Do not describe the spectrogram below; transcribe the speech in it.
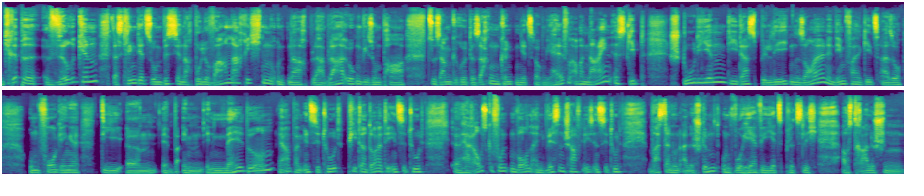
Grippe wirken. Das klingt jetzt so ein bisschen nach Boulevardnachrichten und nach bla bla. Irgendwie so ein paar zusammengerührte Sachen könnten jetzt irgendwie helfen. Aber nein, es gibt Studien, die das belegen sollen. In dem Fall geht's also um Vorgänge, die ähm, im, in Melbourne, ja, beim Institut, Peter Doherty Institut, äh, herausgefunden worden, ein wissenschaftliches Institut, was da nun alles stimmt und woher wir jetzt plötzlich australischen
